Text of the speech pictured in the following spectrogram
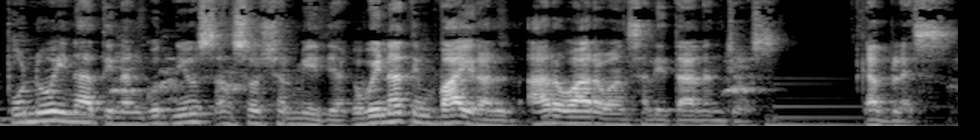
Punuin natin ng good news ang social media. Gawin natin viral araw-araw ang salita ng Diyos. God bless.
